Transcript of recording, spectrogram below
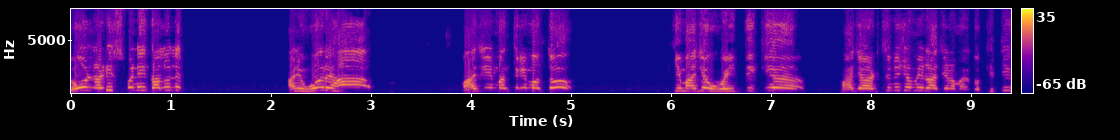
दोन अडीच महिने घालवले आणि वर हा माजी मंत्री म्हणतो की माझ्या वैद्यकीय माझ्या अडचणीच्या मी राजीनामा देतो. किती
